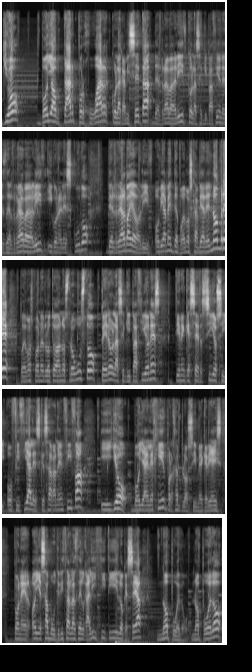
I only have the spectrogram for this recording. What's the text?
yo voy a optar por jugar con la camiseta del Real Valladolid, con las equipaciones del Real Valladolid y con el escudo del Real Valladolid. Obviamente podemos cambiar el nombre, podemos ponerlo todo a nuestro gusto, pero las equipaciones tienen que ser sí o sí oficiales que se hagan en FIFA y yo voy a elegir, por ejemplo, si me queríais poner, oye Samu, utilizas las del Galicity, lo que sea, no puedo, no puedo,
